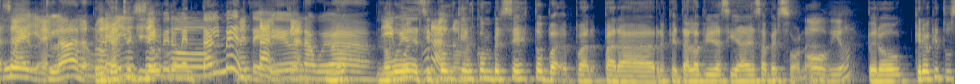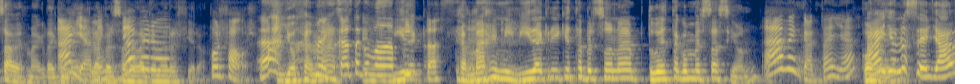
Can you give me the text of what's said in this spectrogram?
se o sea, hay- puede. Claro. Pero que yo- mentalmente mental, es claro. una No, hueá. no voy a decir con nomás. quién conversé esto pa- pa- para respetar la privacidad de esa persona. Obvio. Pero creo que tú sabes, Magda, quién Ah, ya, la persona ya, a la que me refiero. Por favor. Y yo jamás, encanta en cómo da vida- pistas. jamás en mi vida creí que esta persona tuve esta conversación. Ah, me encanta, ya. con Ay, él. yo no sé, ya.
